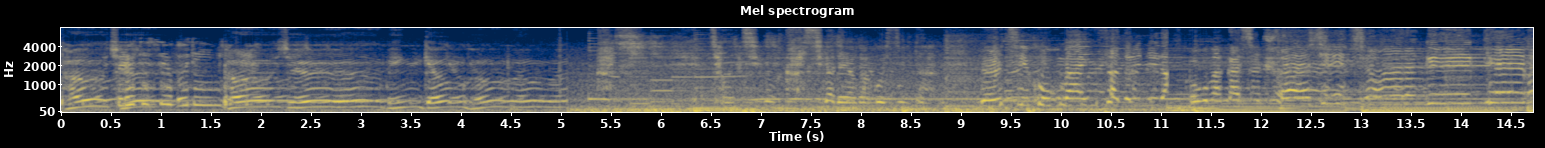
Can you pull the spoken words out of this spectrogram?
블루투스 모드입니다. 포즈 민경호 가시 저 지금 가시가 되어가고 있습니다 멸치 고구마 인사드립니다 고구마 가시 가시처럼 깊게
